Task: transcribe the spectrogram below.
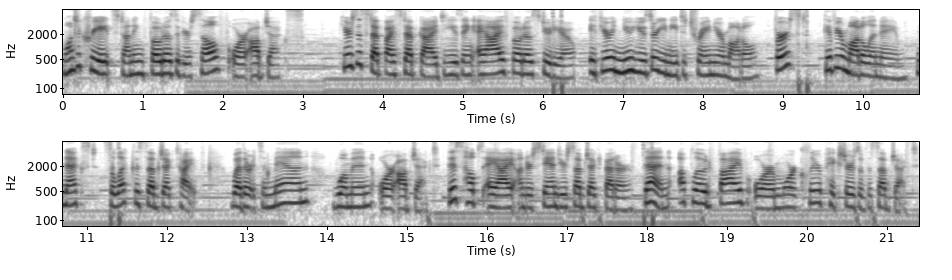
Want to create stunning photos of yourself or objects? Here's a step-by-step -step guide to using AI Photo Studio. If you're a new user, you need to train your model. First, give your model a name. Next, select the subject type, whether it's a man, woman, or object. This helps AI understand your subject better. Then, upload five or more clear pictures of the subject.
